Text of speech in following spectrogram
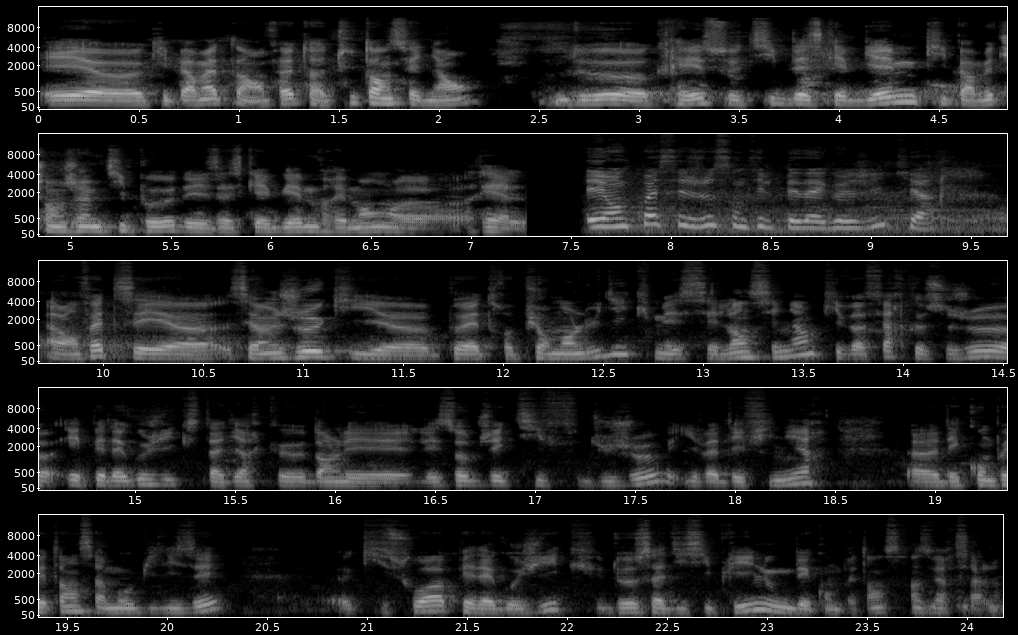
et euh, qui permettent en fait à tout enseignant de euh, créer ce type d'escape game qui permet de changer un petit peu des escape games vraiment euh, réels. Et en quoi ces jeux sont-ils pédagogiques? Alors en fait, c'est euh, un jeu qui euh, peut être purement ludique, mais c'est l'enseignant qui va faire que ce jeu est pédagogique. C'est-à-dire que dans les, les objectifs du jeu, il va définir euh, des compétences à mobiliser euh, qui soient pédagogiques de sa discipline ou des compétences transversales.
